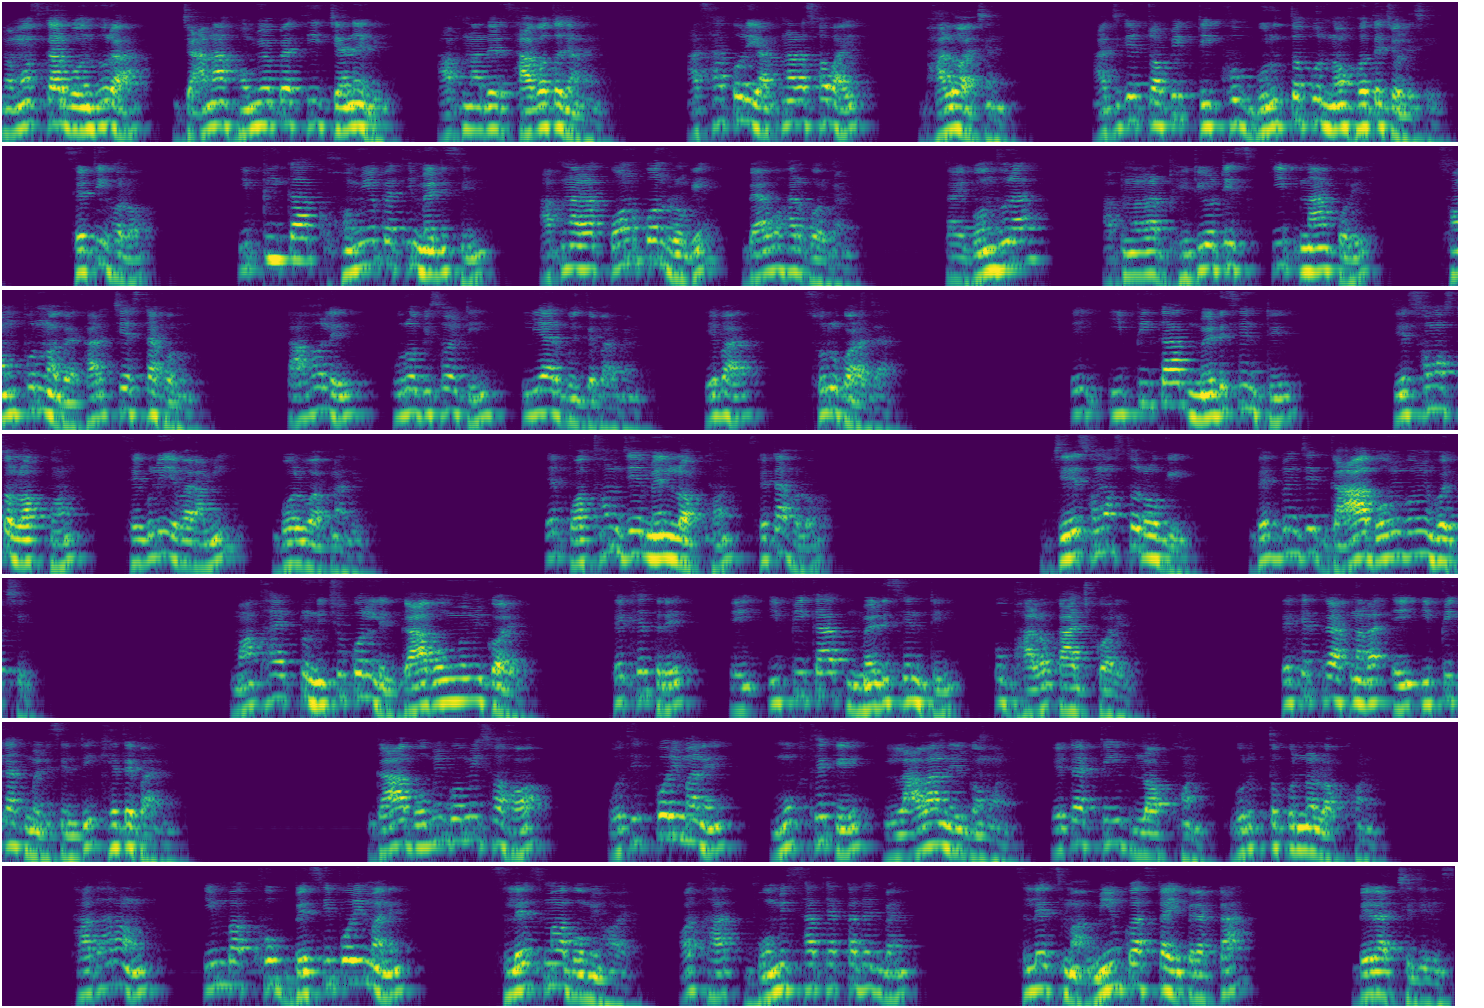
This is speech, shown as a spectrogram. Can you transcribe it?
নমস্কার বন্ধুরা, জানা হোমিওপ্যাথি চ্যানেলে আপনাদের স্বাগত জানাই। আশা করি আপনারা সবাই ভালো আছেন। আজকের টপিকটি খুব গুরুত্বপূর্ণ হতে চলেছে। সেটি হলো ইপিকাক হোমিওপ্যাথি মেডিসিন আপনারা কোন কোন রোগে ব্যবহার করবেন? তাই বন্ধুরা, আপনারা ভিডিওটি স্কিপ না করে সম্পূর্ণ দেখার চেষ্টা করুন। তাহলে পুরো বিষয়টি ক্লিয়ার বুঝতে পারবেন। এবার শুরু করা যাক। এই ইপিকাক মেডিসিনটির যে সমস্ত লক্ষণ, সেগুলি এবার আমি বলব আপনাদের। এর প্রথম যে মেন লক্ষণ, সেটা হলো যে সমস্ত রোগী দেখবেন যে গা বমি বমি হচ্ছে, মাথা একটু নিচু করলে গা বমি বমি করে, সেক্ষেত্রে এই ইপিকাক মেডিসিনটি খুব ভালো কাজ করে। সেক্ষেত্রে আপনারা এই ইপিকাক মেডিসিনটি খেতে পারেন। গা বমি বমি সহ অধিক পরিমাণে মুখ থেকে লালা নির্গমন। এটা একটি লক্ষণ, গুরুত্বপূর্ণ লক্ষণ। সাধারণ কিংবা খুব বেশি পরিমাণে শ্লেষ্মা বমি হয়। অর্থাৎ বমির সাথে একটা দেখবেন, শ্লেষ্মা, মিউকাস টাইপের একটা বেরাচ্ছে জিনিস।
